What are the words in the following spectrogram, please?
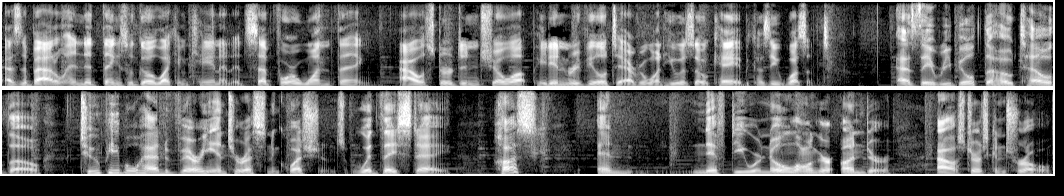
As the battle ended, things would go like in canon, except for one thing. Alastor didn't show up. He didn't reveal to everyone he was okay, because he wasn't. As they rebuilt the hotel, though, two people had very interesting questions. Would they stay? Husk and Nifty were no longer under Alastor's control,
